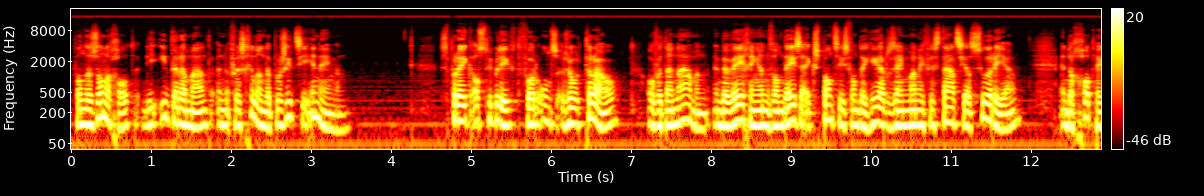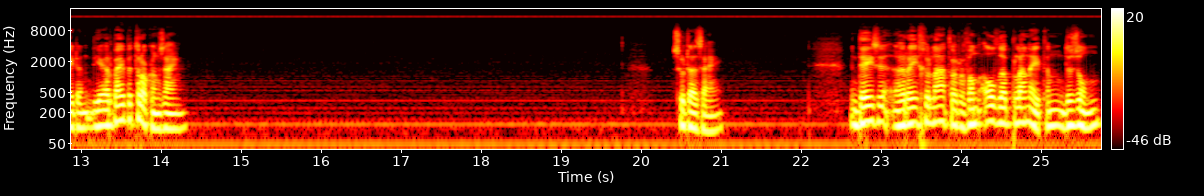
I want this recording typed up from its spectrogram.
van de zonnegod die iedere maand een verschillende positie innemen. Spreek alstublieft voor ons zo trouw over de namen en bewegingen van deze expansies van de Heer zijn manifestatie als Surya en de godheden die erbij betrokken zijn. Sutta zei. Deze regulator van al de planeten, de zon,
